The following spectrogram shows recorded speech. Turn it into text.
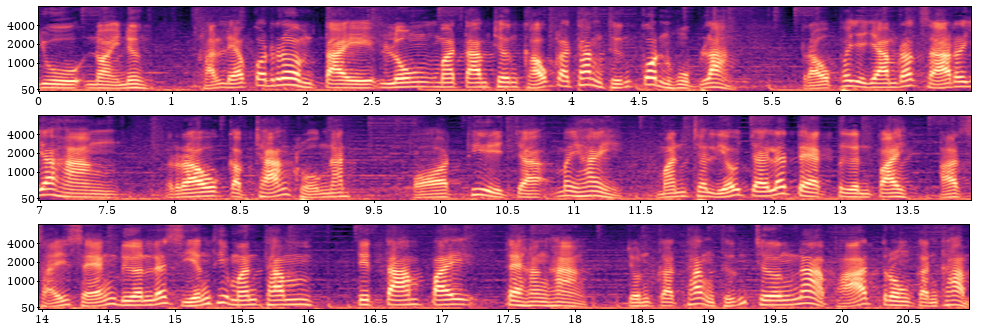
อยู่หน่อยหนึ่ง ครั้นแล้วก็เริ่มไต่ลงมาตามเชิงเขากระทั่งถึงก้นหุบล่าง เราพยายามรักษาระยะห่าง เรากับช้างโขลงนั้น พอที่จะไม่ให้มันเฉลียวใจและแตกตื่นไป อาศัยแสงเดือนและเสียงที่มันทำติดตามไปแต่ห่างๆจนกระทั่งถึงเชิงหน้าผาตรงกันข้าม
